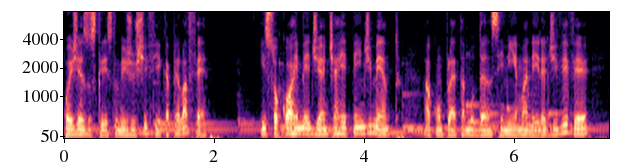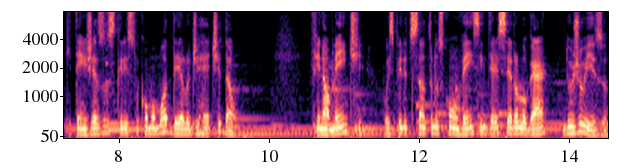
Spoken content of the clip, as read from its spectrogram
pois Jesus Cristo me justifica pela fé. Isso ocorre mediante arrependimento, a completa mudança em minha maneira de viver, que tem Jesus Cristo como modelo de retidão. Finalmente, o Espírito Santo nos convence, em terceiro lugar, do juízo.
